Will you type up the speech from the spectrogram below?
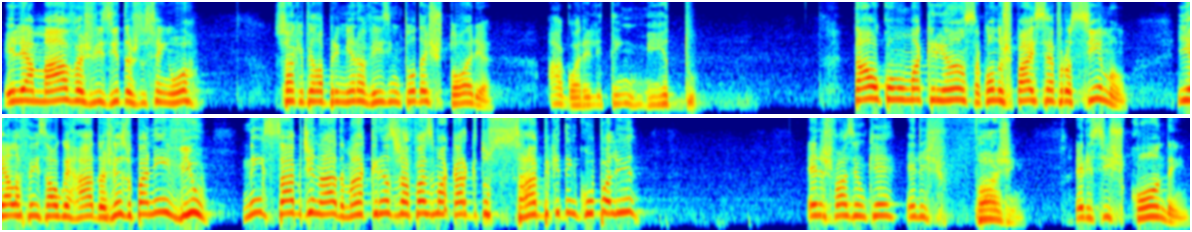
ele amava as visitas do Senhor. Só que pela primeira vez em toda a história, agora ele tem medo. Tal como uma criança, quando os pais se aproximam e ela fez algo errado, às vezes o pai nem viu, nem sabe de nada, mas a criança já faz uma cara que tu sabe que tem culpa ali. Eles fazem o quê? Eles fogem, eles se escondem.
